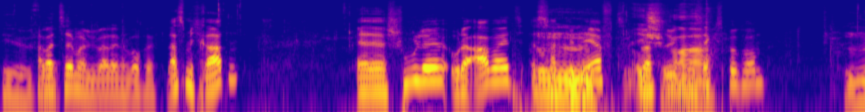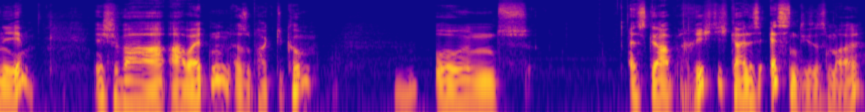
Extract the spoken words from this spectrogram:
Hilfe. Aber erzähl mal, wie war deine Woche? Lass mich raten. Äh, Schule oder Arbeit, es hat Mm, genervt. Du ich hast irgendwie war- sechs bekommen. Nee, ich war arbeiten, also Praktikum. Und es gab richtig geiles Essen dieses Mal,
